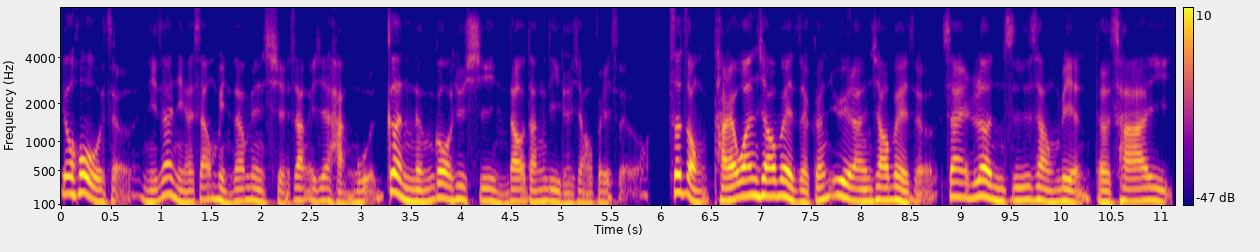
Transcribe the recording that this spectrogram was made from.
又或者你在你的商品上面写上一些韩文，更能够去吸引到当地的消费者哦。这种台湾消费者跟越南消费者在认知上面的差异。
